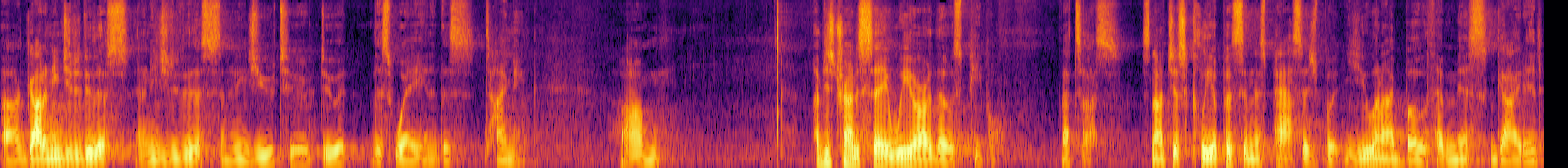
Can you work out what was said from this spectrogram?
uh, God, I need you to do this, and I need you to do this, and I need you to do it this way and at this timing. Um, I'm just trying to say we are those people. That's us. It's not just Cleopas in this passage, but you and I both have misguided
